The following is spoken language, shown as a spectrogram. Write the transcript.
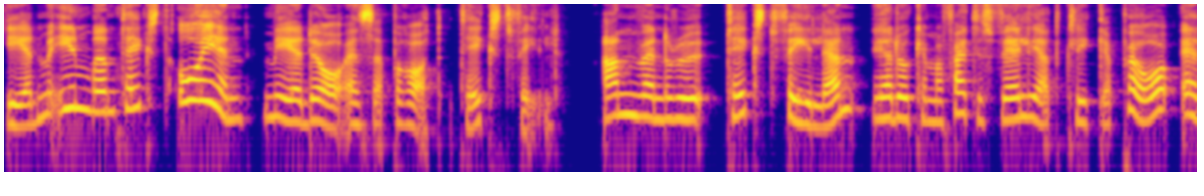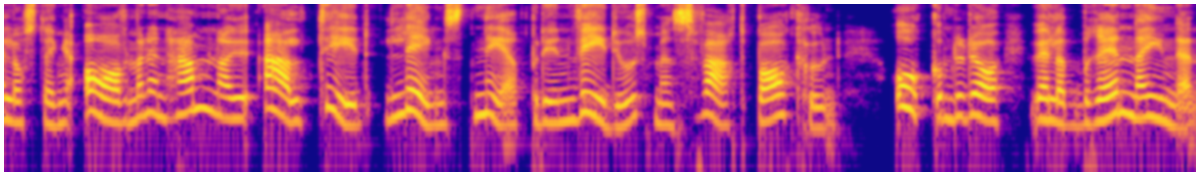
En med inbränd text och en med då en separat textfil. Använder du textfilen, ja då kan man faktiskt välja att klicka på eller stänga av, men den hamnar ju alltid längst ner på din videos med en svart bakgrund. Och om du då väljer att bränna in den,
